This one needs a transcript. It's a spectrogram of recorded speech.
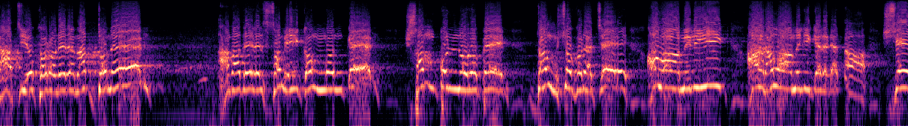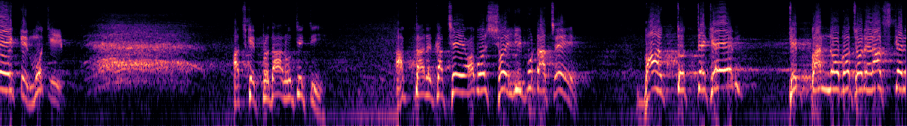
জাতীয়করণের মাধ্যমে আমাদের শ্রমিক অঙ্গনকে সম্পূর্ণরূপে ধ্বংস করেছে আওয়ামী লীগ আর আওয়ামী লীগের নেতা শেখ মুজিব। আজকে প্রধান অতিথি, আপনার কাছে অবশ্যই রিপোর্ট আছে। বাহাত্তর থেকে তিপ্পান্ন বছরের আজকের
